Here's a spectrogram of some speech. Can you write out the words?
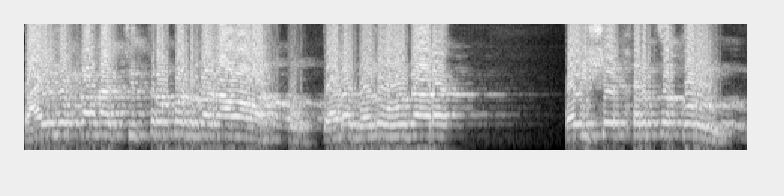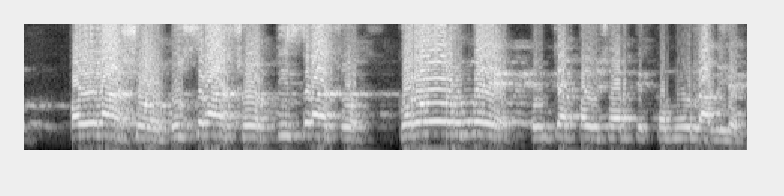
काही लोकांना चित्रपट बघावा वाटतो. त्यानं भलं होणार आहे. पैसे खर्च करून पहिला शो दुसरा शो तिसरा शो करोड रुपये तुमच्या पैशावर ते कमवू लागलेत.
